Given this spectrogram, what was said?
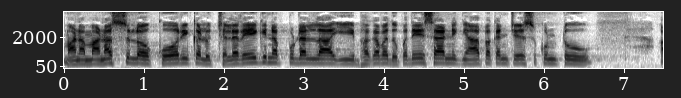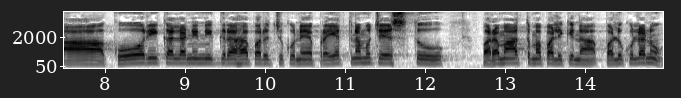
మన మనస్సులో కోరికలు చెలరేగినప్పుడల్లా ఈ భగవద్ ఉపదేశాన్ని జ్ఞాపకం చేసుకుంటూ ఆ కోరికలని నిగ్రహపరుచుకునే ప్రయత్నము చేస్తూ పరమాత్మ పలికిన పలుకులను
